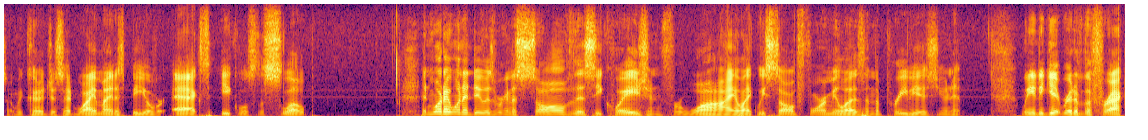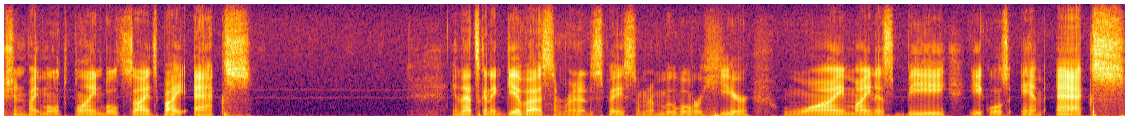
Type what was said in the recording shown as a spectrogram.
So we could have just said y minus b over x equals the slope. And what I want to do is we're going to solve this equation for y like we solved formulas in the previous unit. We need to get rid of the fraction by multiplying both sides by x. And that's going to give us, I'm running out of space, so I'm going to move over here, y minus b equals mx.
